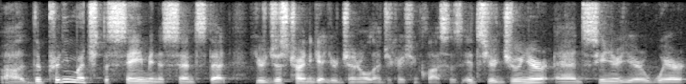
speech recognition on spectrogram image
uh, they're pretty much the same in a sense that you're just trying to get your general education classes. It's your junior and senior year where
